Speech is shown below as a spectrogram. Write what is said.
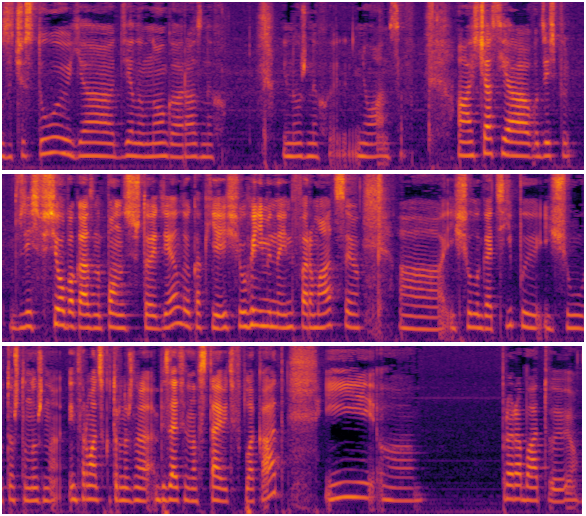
зачастую я делаю много разных ненужных э, нюансов. А сейчас я вот здесь здесь все показано полностью, что я делаю, как я ищу именно информацию, а, ищу логотипы, ищу то, что нужно, информацию, которую нужно обязательно вставить в плакат и а, прорабатываю ее.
